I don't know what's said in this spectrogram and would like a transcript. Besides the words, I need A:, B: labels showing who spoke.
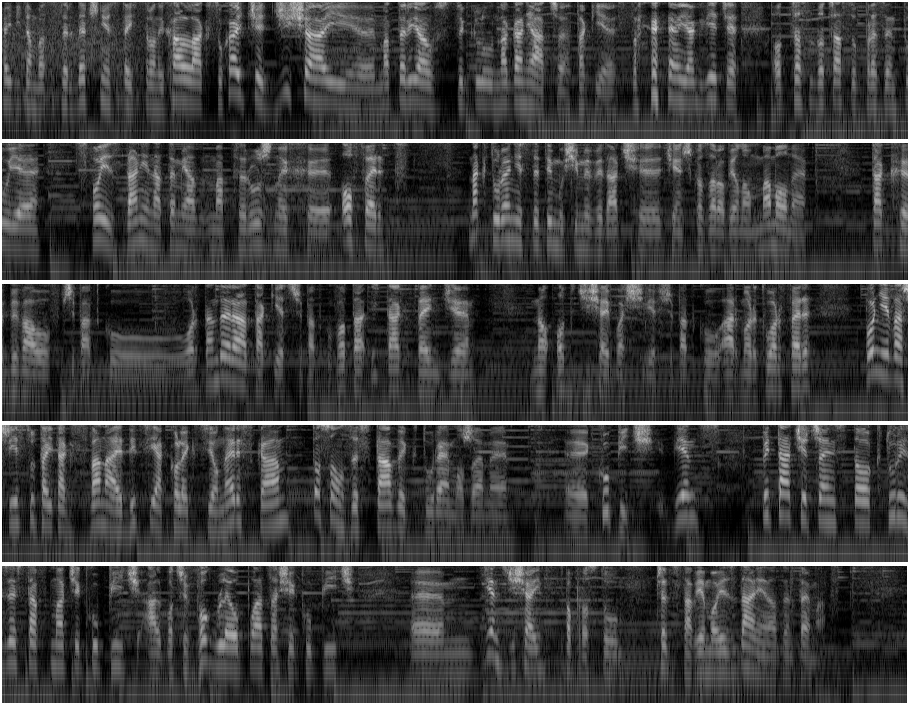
A: Hej, witam was serdecznie, z tej strony Hallak. Słuchajcie, dzisiaj e, materiał z cyklu Naganiacze, tak jest. Jak wiecie, od czasu do czasu prezentuję swoje zdanie na temat różnych e, ofert, na które niestety musimy wydać e, ciężko zarobioną mamonę. Tak bywało w przypadku War Thundera, tak jest w przypadku WOTA i tak będzie no od dzisiaj właściwie w przypadku Armored Warfare. Ponieważ jest tutaj tak zwana edycja kolekcjonerska, to są zestawy, które możemy e, kupić, więc pytacie często, który zestaw macie kupić, albo czy w ogóle opłaca się kupić. Więc dzisiaj po prostu przedstawię moje zdanie na ten temat.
